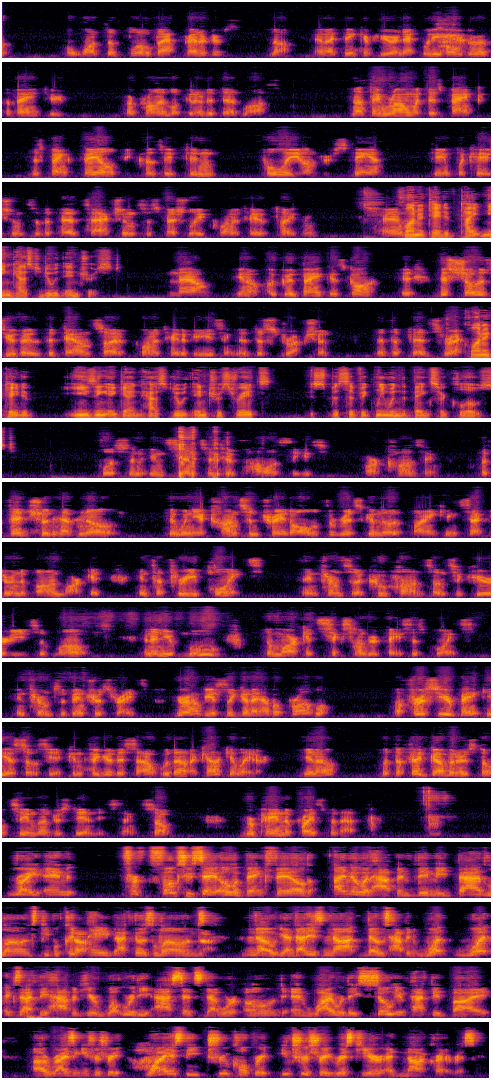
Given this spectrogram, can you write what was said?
want to blow back creditors. No. And I think if you're an equity holder of the bank, you are probably looking at a dead loss. Nothing wrong with this bank. This bank failed because they didn't fully understand the implications of the Fed's actions, especially quantitative tightening. And Quantitative tightening has to do with interest. now, you know, a good bank is gone. It, this shows you the, the downside of quantitative easing, the destruction that the Fed's. Quantitative easing, again, has to do with interest rates, specifically when the banks are closed. and insensitive policies are causing. The Fed should have known that when you concentrate all of the risk in the banking sector and the bond market into three points in terms of coupons on securities and loans, and then you move the market 600 basis points in terms of interest rates, you're obviously going to have a problem. A first year banking associate can figure this out without a calculator, you know? But the Fed governors don't seem to understand these things. So we're paying the price for that. Right, and for folks who say, "Oh, a bank failed," I know what happened. They made bad loans. People couldn't No. pay back those loans. No, yeah, that is not those happened. What what exactly happened here? What were the assets that were owned, and why were they so impacted by uh, rising interest rate? Why is the true culprit interest rate risk here and not credit risk?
